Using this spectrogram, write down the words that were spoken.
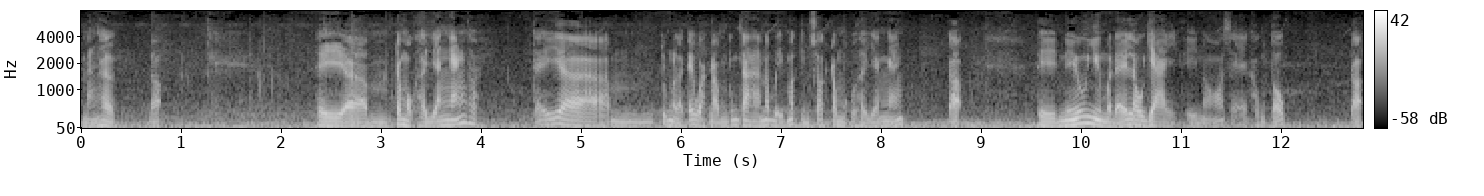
nặng hơn. Đó. Thì um, trong một thời gian ngắn thôi cái uh, chung là cái hoạt động chúng ta nó bị mất kiểm soát trong một thời gian ngắn. Đó. Thì nếu như mà để lâu dài thì nó sẽ không tốt. Đó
